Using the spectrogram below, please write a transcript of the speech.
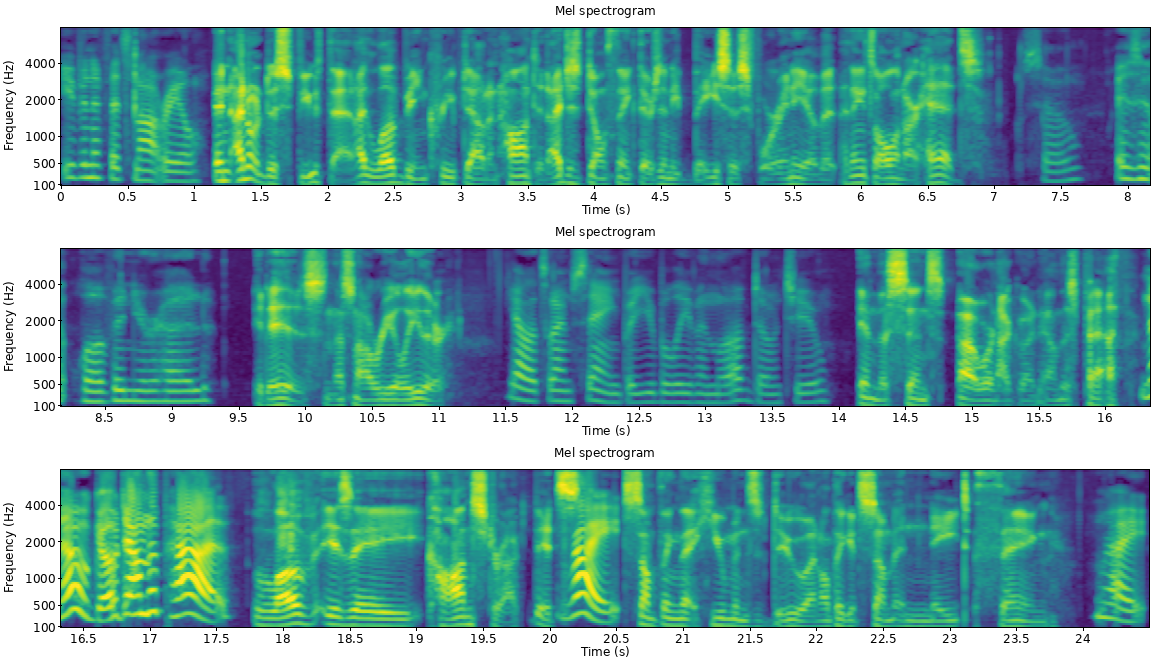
even if it's not real. And I don't dispute that. I love being creeped out and haunted. I just don't think there's any basis for any of it. I think it's all in our heads. So, isn't love in your head? It is, and that's not real either. Yeah, that's what I'm saying, but you believe in love, don't you? In the sense, oh, we're not going down this path. No, go down the path. Love is a construct. It's Right. something that humans do. I don't think it's some innate thing. Right.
